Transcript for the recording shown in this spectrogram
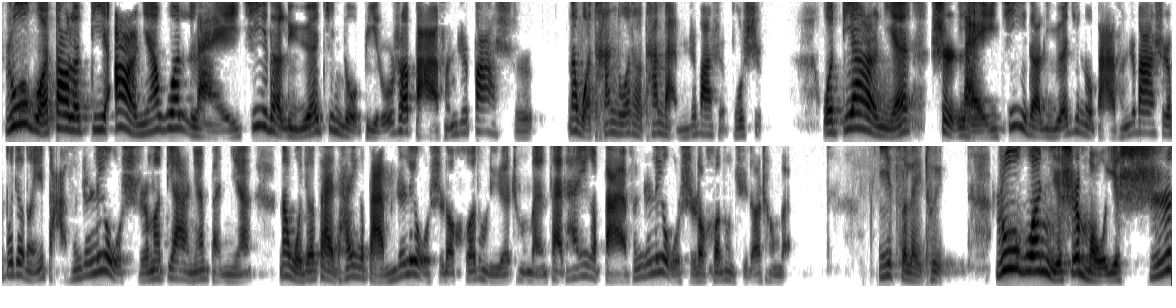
如果到了第二年，我累计的履约进度，比如说百分之八十，那我摊多少？摊百分之八十？不是。我第二年是累计的履约进度百分之八十，不就等于百分之六十吗？第二年本年，那我就再摊一个百分之六十的合同履约成本，再摊一个百分之六十的合同取得成本，以此类推。如果你是某一时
